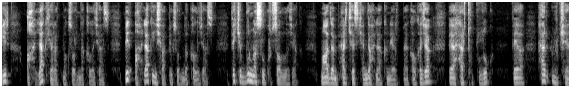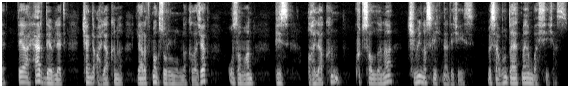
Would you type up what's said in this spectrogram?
bir ahlak yaratmak zorunda kalacağız. Bir ahlak inşa etmek zorunda kalacağız. Peki bu nasıl kutsal? Madem herkes kendi ahlakını yaratmaya kalkacak veya her topluluk veya her ülke veya her devlet kendi ahlakını yaratmak zorunluluğunda kalacak. O zaman biz ahlakın kutsallığına kimi nasıl ikna edeceğiz? Mesela bunu dayatmaya mı başlayacağız?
